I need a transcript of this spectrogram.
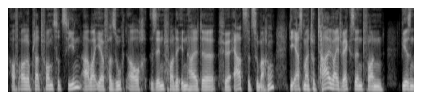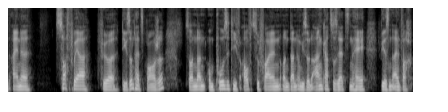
auf eure Plattform zu ziehen, aber ihr versucht auch sinnvolle Inhalte für Ärzte zu machen, die erstmal total weit weg sind von, wir sind eine Software für die Gesundheitsbranche, sondern um positiv aufzufallen und dann irgendwie so einen Anker zu setzen, hey, wir sind einfach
